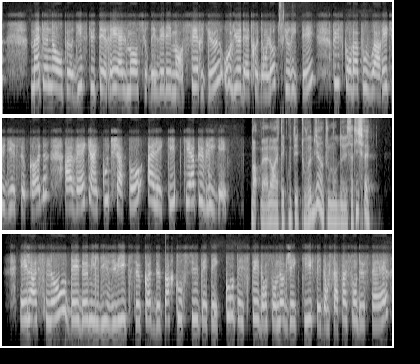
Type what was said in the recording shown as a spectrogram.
Maintenant, on peut discuter réellement sur des éléments sérieux au lieu d'être dans l'obscurité, puisqu'on va pouvoir étudier ce code avec un coup de chapeau à l'équipe qui a publié. Bon, mais alors à t'écouter, tout va bien, tout le monde est satisfait. Hélas non, dès 2018, ce code de Parcoursup était contesté dans son objectif et dans sa façon de faire.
